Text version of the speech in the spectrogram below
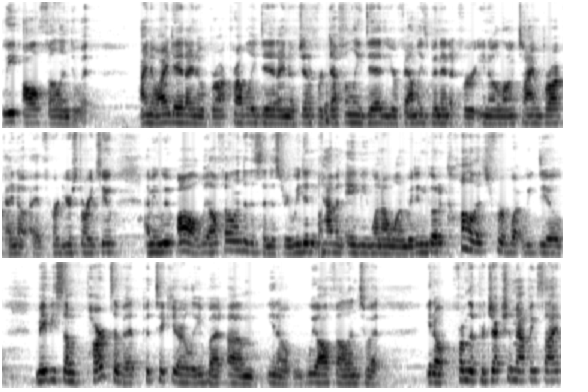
we all fell into it. I know I did. I know Brock probably did. I know Jennifer definitely did. Your family's been in it for you know a long time. Brock, I know I've heard your story too. I mean, we all we all fell into this industry. We didn't have an AV 101. We didn't go to college for what we do. Maybe some parts of it, particularly, but um, you know, we all fell into it you know, from the projection mapping side,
